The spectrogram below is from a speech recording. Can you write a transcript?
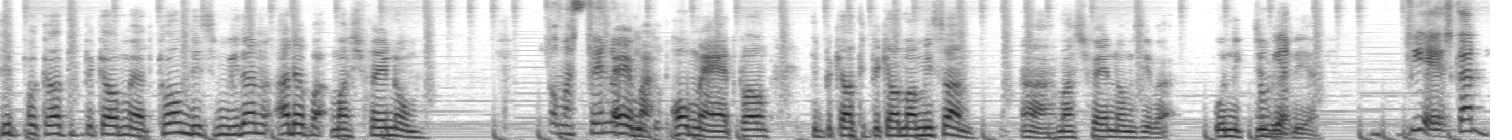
Tipikal-tipikal Matt Clown di 9 ada pak, Mas Venom. Oh Mas Venom Eh, mak, kok Matt Clown? Tipikal-tipikal mamisan. Ah, Mas Venom sih, Pak. Unik juga iya. dia. VS kan.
